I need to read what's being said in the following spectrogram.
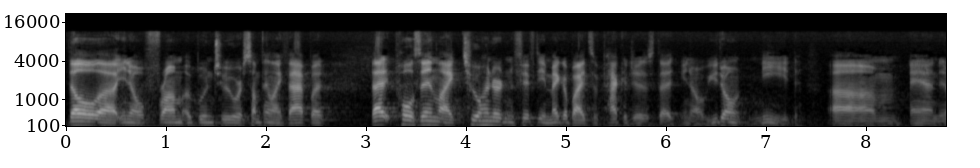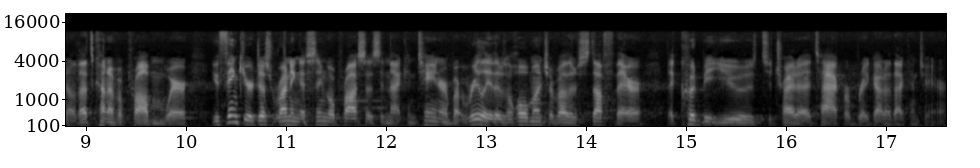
they'll, uh, you know, from Ubuntu or something like that, but that pulls in like 250 megabytes of packages that, you know, you don't need. Um, and, you know, that's kind of a problem where you think you're just running a single process in that container, but really there's a whole bunch of other stuff there that could be used to try to attack or break out of that container.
